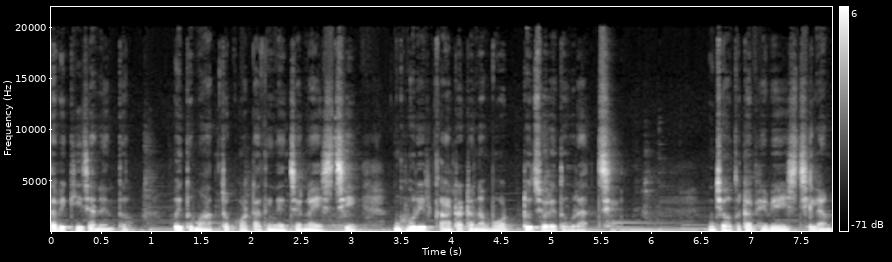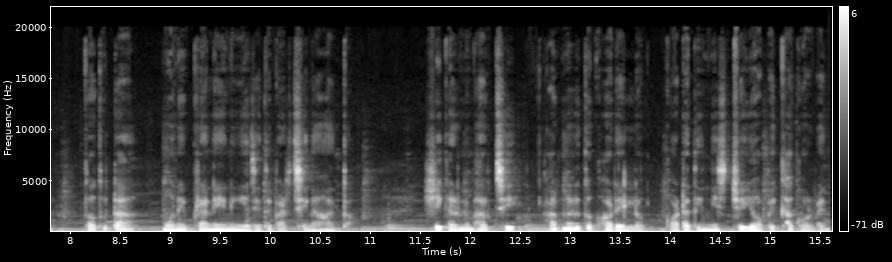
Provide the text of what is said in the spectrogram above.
তবে কি জানেন তো ওই তো মাত্র কটা দিনের জন্য এসছি। ঘড়ির কাঁটাটা না বড্ড জোরে দৌড়াচ্ছে। যতটা ভেবে এসছিলাম, ততটা মনে প্রাণে নিয়ে যেতে পারছি না হয়তো। সে কারণে ভাবছি, আপনারা তো ঘরের লোক, কটা দিন নিশ্চয়ই অপেক্ষা করবেন,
